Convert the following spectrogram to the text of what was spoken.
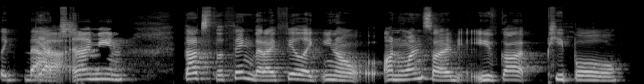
like that. Yeah, and I mean, that's the thing that I feel like, you know, on one side, you've got people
